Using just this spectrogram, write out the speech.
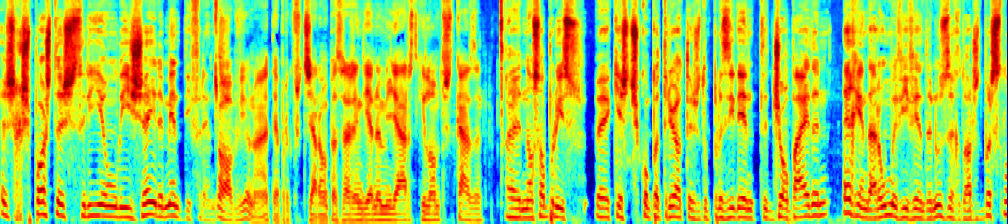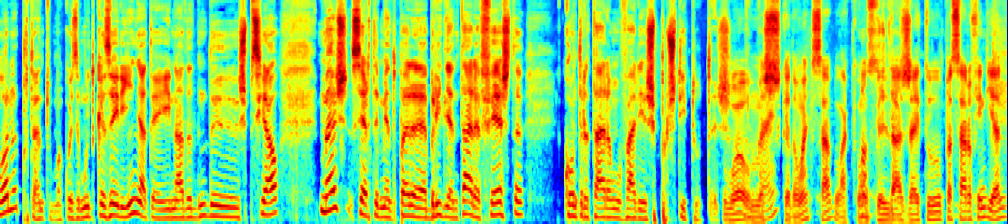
as respostas seriam ligeiramente diferentes. Óbvio, não é? Até porque festejaram a passagem de ano a milhares de quilómetros de casa. Uh, não só por isso, é que estes compatriotas do presidente Joe Biden arrendaram uma vivenda nos arredores de Barcelona, portanto, uma coisa muito caseirinha, até aí nada de, especial, mas certamente para brilhantar a festa contrataram várias prostitutas. Uou, mas cada um é que sabe, lá com que lhe dá jeito passar o fim de ano.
